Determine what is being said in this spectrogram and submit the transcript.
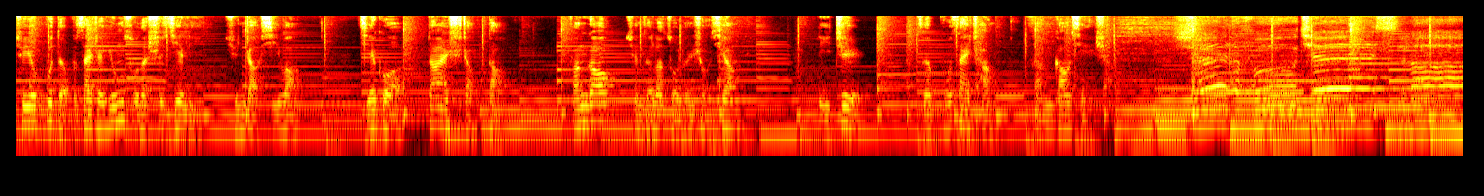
却又不得不在这庸俗的世界里寻找希望。结果当然是找不到。梵高选择了左轮手枪，李志则不再唱梵高先生。谁的父亲死了？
